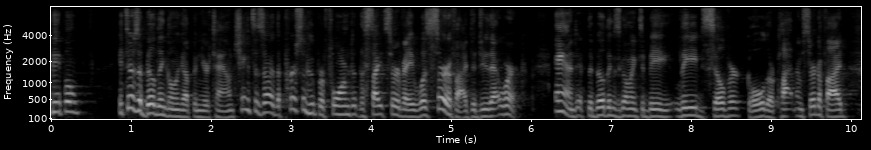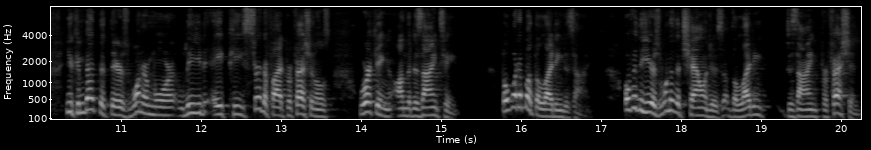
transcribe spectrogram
people, if there's a building going up in your town, chances are the person who performed the site survey was certified to do that work. And if the building is going to be LEED, silver, gold, or platinum certified, you can bet that there's one or more LEED AP certified professionals working on the design team. But what about the lighting design? Over the years, one of the challenges of the lighting design profession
